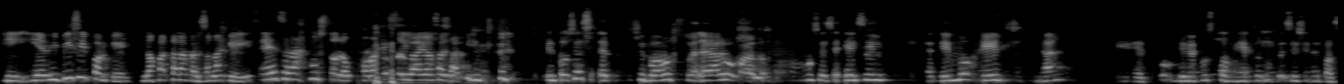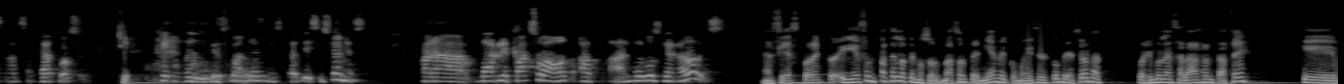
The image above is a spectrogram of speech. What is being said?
Y, y es difícil porque no falta la persona que dice, ese era justo lo por eso iba yo a sacar. Entonces, eh, si podemos traer algo para los que vamos, es, es el entendiendo que al final eh, debemos tomar las decisiones basadas en datos Sí. que nos dan nuestras decisiones para darle paso a, a, a nuevos ganadores. Así es, correcto. Y eso es parte de lo que nos va sorprendiendo. Y como dices tú, mencionas, por ejemplo, la ensalada Santa Fe. Que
